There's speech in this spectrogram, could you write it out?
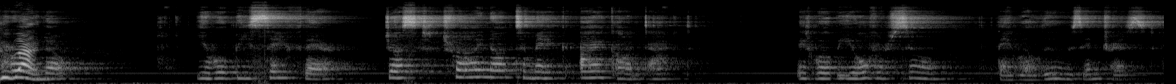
güven. You will be safe there. Just try not to make eye contact. It will be over soon. They will lose interest.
